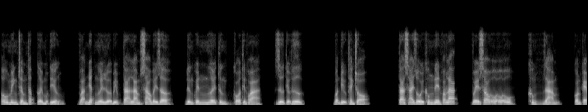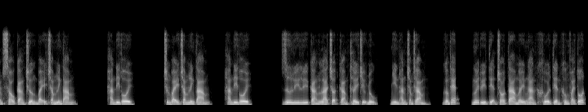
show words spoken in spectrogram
Âu minh trầm thấp cười một tiếng, vạn nhất ngươi lừa bịp ta làm sao bây giờ? Đừng quên ngươi từng có tiền khoa, dư tiểu thư. Bận điệu thành chó. Ta sai rồi không nên khoác lác, về sau ô ô ô, không dám, còn kém sáu cảng trưởng bảy trăm linh tám. Hắn đi thôi. Chương bảy trăm linh tám, hắn đi thôi. Dư lý lý càng là trợn cảm thấy chịu đục, nhìn hắn chằm chằm, gầm thét, ngươi tùy tiện cho ta mấy ngàn khối tiền không phải tốt.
